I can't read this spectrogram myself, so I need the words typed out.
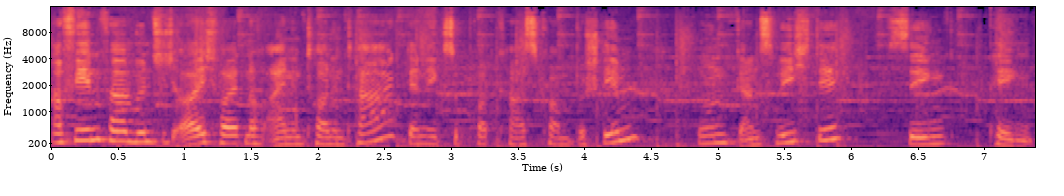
Auf jeden Fall wünsche ich euch heute noch einen tollen Tag, der nächste Podcast kommt bestimmt und ganz wichtig, sing pink.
